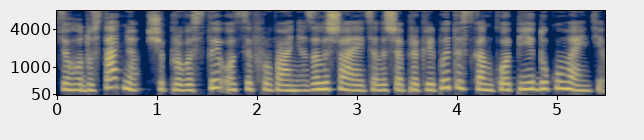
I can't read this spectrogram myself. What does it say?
Цього достатньо, щоб провести оцифрування. Залишається лише прикріпити скан копії документів.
